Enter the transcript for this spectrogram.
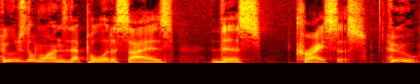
Who's the ones that politicize this crisis? Who?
